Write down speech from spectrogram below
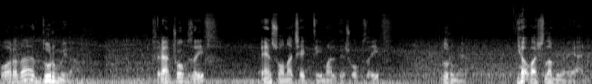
Bu arada durmuyor. Fren çok zayıf. En sona çektiğim halde çok zayıf. Durmuyor. Yavaşlamıyor yani.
